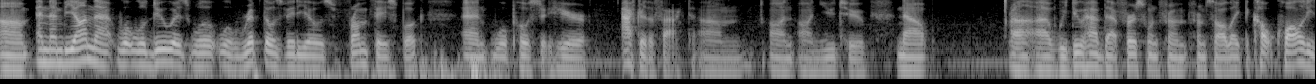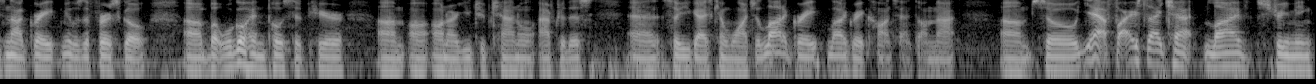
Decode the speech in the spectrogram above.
Um, and then beyond that, what we'll do is we'll, we'll rip those videos from Facebook and we'll post it here after the fact um, on, on YouTube. Now, uh, uh, we do have that first one from, from Salt Lake. The quality is not great. It was the first go, uh, but we'll go ahead and post it here um, on, our YouTube channel after this, and so you guys can watch a lot of great, a lot of great content on that. Um, so yeah, Fireside Chat live streaming.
